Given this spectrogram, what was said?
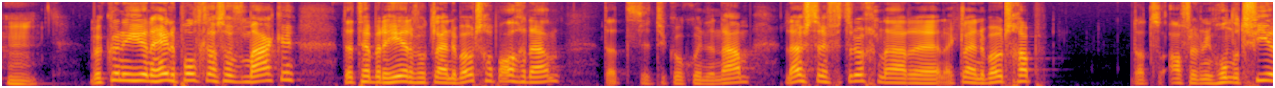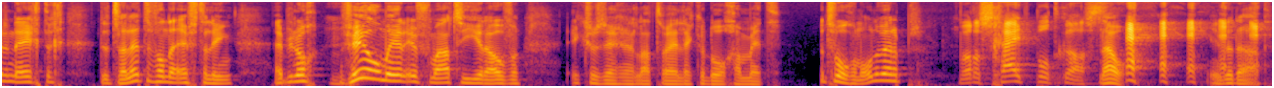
Hm. We kunnen hier een hele podcast over maken. Dat hebben de heren van Kleine Boodschap al gedaan. Dat zit natuurlijk ook in de naam. Luister even terug naar, naar Kleine Boodschap. Dat is aflevering 194, de toiletten van de Efteling. Heb je nog Hm. veel meer informatie hierover? Ik zou zeggen, laten wij lekker doorgaan met het volgende onderwerp. Wat een scheidpodcast. Nou, inderdaad.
